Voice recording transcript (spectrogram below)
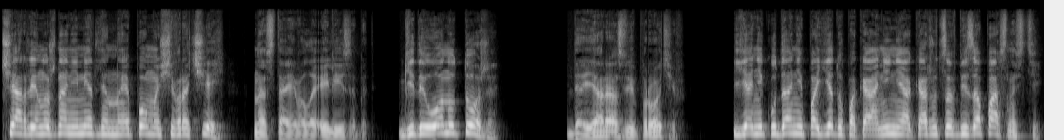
«Чарли нужна немедленная помощь врачей», — настаивала Элизабет. «Гидеону тоже». «Да я разве против?» «Я никуда не поеду, пока они не окажутся в безопасности».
